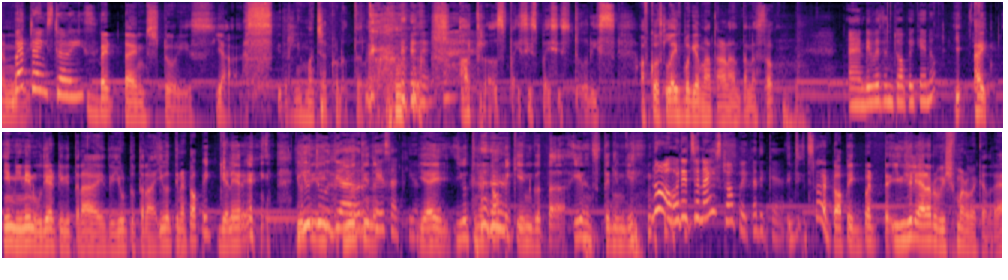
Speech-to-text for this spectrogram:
and time stories bed time stories yeah ಇದರಲ್ಲಿ ಮಜಾ ಕೊಡುತ್ತಲ್ಲ. ಆ ಥರ spicy spicy stories of course life ಬಗ್ಗೆ ಮಾತಾಡೋಣ ಅಂತ ಅನ್ನಿಸ್ತು. And ಇವತ್ತಿನ ಟಾಪಿಕ್ ಏನು? ಹೈ ಹಾಯ್ ಏನು ನೀನೇನು ಉದಯ ಟಿವಿ ಥರ ಇದು ಯೂಟ್ಯೂಬ್ ಥರ ಇವತ್ತಿನ ಟಾಪಿಕ್ ಗೆಳೆಯರೇ ಇವತ್ತಿನ ಟಾಪಿಕ್ ಏನು ಗೊತ್ತಾ? ಏನು ಅನ್ಸುತ್ತೆ ನಿಮಗೆ but it's a nice topic ಅದಕ್ಕೆ. It's not topic but usually ಯಾರು ವಿಶ್ ಮಾಡಬೇಕಾದ್ರೆ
